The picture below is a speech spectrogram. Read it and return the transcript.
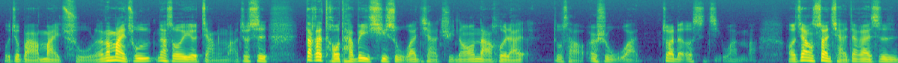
我就把它卖出了。那卖出那时候也有讲嘛，就是大概投台币七十五万下去，然后拿回来多少二十五万，赚了二十几万嘛。好，这样算起来大概是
